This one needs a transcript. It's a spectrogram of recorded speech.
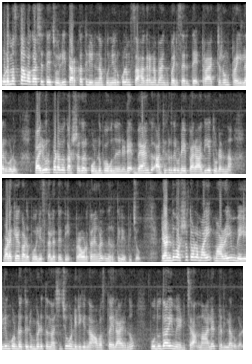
ഉടമസ്ഥാവകാശത്തെ ചൊല്ലി തർക്കത്തിലിരുന്ന പുന്നൂർക്കുളം സഹകരണ ബാങ്ക് പരിസരത്തെ ട്രാക്ടറും ട്രെയിലറുകളും പരൂർ പടവ് കർഷകർ കൊണ്ടുപോകുന്നതിനിടെ ബാങ്ക് അധികൃതരുടെ പരാതിയെ തുടർന്ന് വടക്കേക്കാട് പോലീസ് സ്ഥലത്തെത്തി പ്രവർത്തനങ്ങൾ നിർത്തിവെപ്പിച്ചു. രണ്ടു വർഷത്തോളമായി മഴയും വെയിലും കൊണ്ട് തുരുമ്പെടുത്ത് നശിച്ചുകൊണ്ടിരിക്കുന്ന അവസ്ഥയിലായിരുന്നു പുതുതായി മേടിച്ച നാല് ട്രില്ലറുകൾ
